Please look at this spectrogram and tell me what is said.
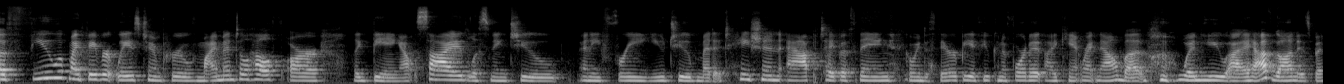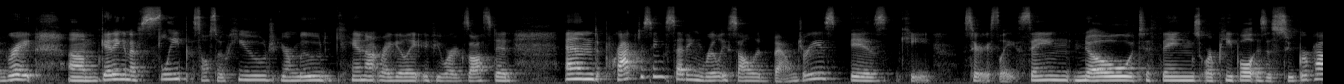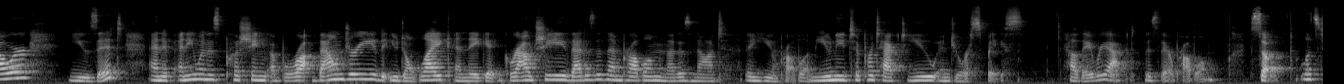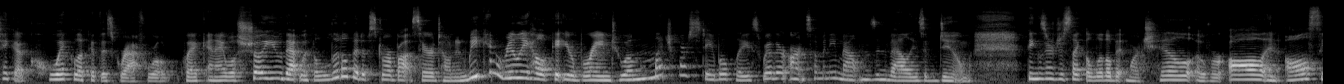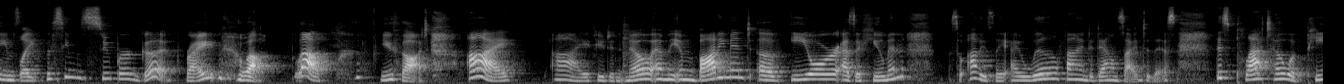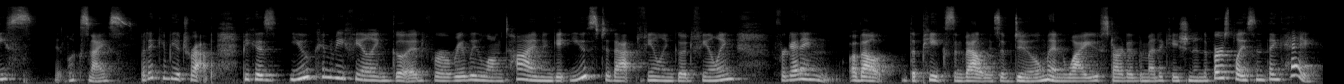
A few of my favorite ways to improve my mental health are like being outside, listening to any free YouTube meditation app type of thing, going to therapy if you can afford it. I can't right now, but when you I have gone, it's been great. Um, getting enough sleep is also huge. Your mood cannot regulate if you are exhausted. And practicing setting really solid boundaries is key. Seriously, saying no to things or people is a superpower. Use it. And if anyone is pushing a boundary that you don't like and they get grouchy, that is a them problem and that is not a you problem. You need to protect you and your space. How they react is their problem. So let's take a quick look at this graph real quick, and I will show you that with a little bit of store-bought serotonin, we can really help get your brain to a much more stable place where there aren't so many mountains and valleys of doom. Things are just like a little bit more chill overall, and all seems like this seems super good, right? Well, well, you thought. I I, if you didn't know, am the embodiment of Eeyore as a human. So obviously I will find a downside to this. This plateau of peace it looks nice, but it can be a trap because you can be feeling good for a really long time and get used to that feeling good feeling, forgetting about the peaks and valleys of doom and why you started the medication in the first place and think, hey,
